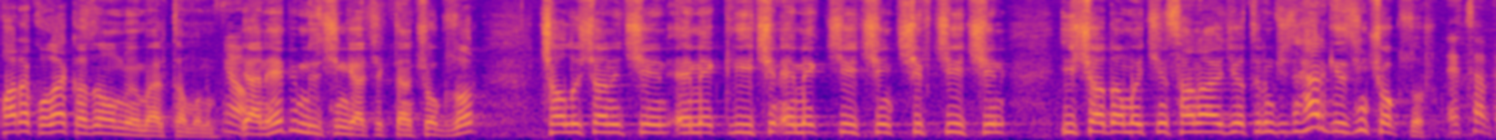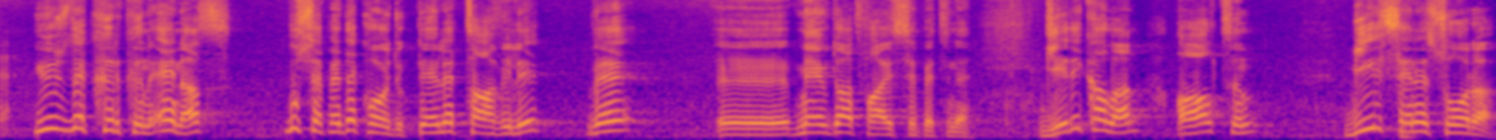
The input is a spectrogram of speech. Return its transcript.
Para kolay kazanılmıyor Meltem Hanım. Yok. Yani hepimiz için gerçekten çok zor. Çalışan için, emekli için, emekçi için, çiftçi için, iş adamı için, sanayici, yatırımcı için herkes için çok zor. E tabi. Yüzde kırkını en az bu sepete koyduk. Devlet tahvili ve e, mevduat faiz sepetine. Geri kalan altın bir sene sonra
